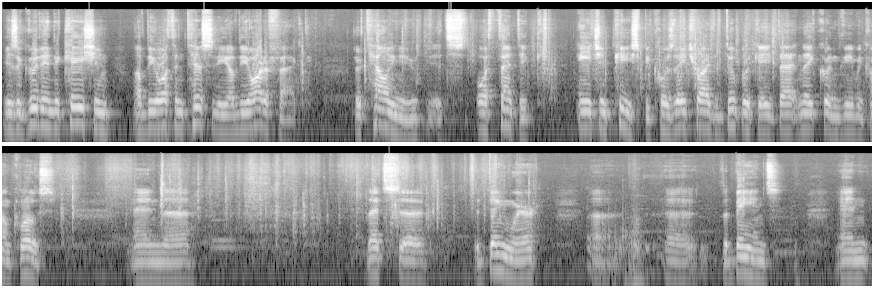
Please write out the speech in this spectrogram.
is a good indication of the authenticity of the artifact. They're telling you it's authentic ancient piece because they tried to duplicate that and they couldn't even come close. And uh, that's uh, the dingware, uh, uh, the bands. And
